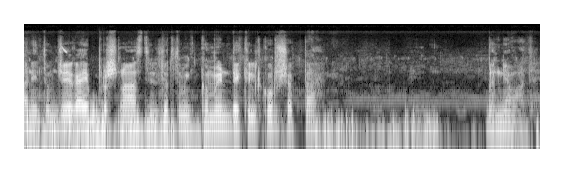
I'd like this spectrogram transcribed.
आणि तुमचे काही प्रश्न असतील तर तुम्ही कमेंट देखील करू शकता. धन्यवाद.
